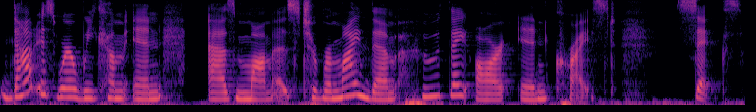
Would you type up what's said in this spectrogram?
that is where we come in as mamas to remind them who they are in Christ. Six,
